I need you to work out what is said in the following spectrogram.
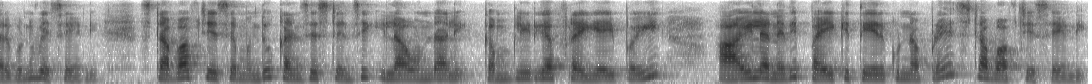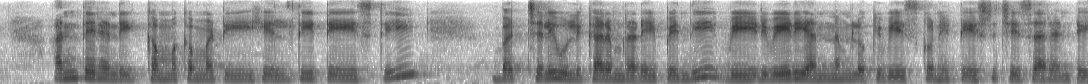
తరుగును వేసేయండి. స్టవ్ ఆఫ్ చేసే ముందు కన్సిస్టెన్సీ ఇలా ఉండాలి. కంప్లీట్గా ఫ్రై అయిపోయి ఆయిల్ అనేది పైకి తేరుకున్నప్పుడే స్టవ్ ఆఫ్ చేసేయండి. అంతేనండి కమ్మ కమ్మటి హెల్తీ టేస్టీ బచ్చలి ఉల్లికారం రెడీ అయిపోయింది. వేడి వేడి అన్నంలోకి వేసుకొని టేస్ట్ చేశారంటే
